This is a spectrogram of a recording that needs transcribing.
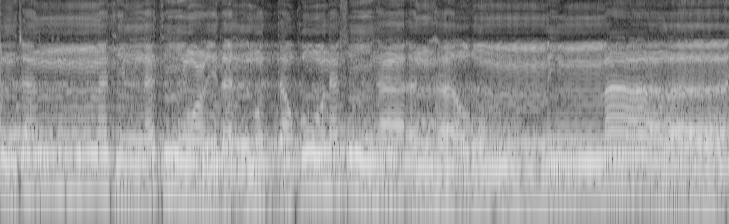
الجنة التي وعد المتقون فيها أنهار من ماء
